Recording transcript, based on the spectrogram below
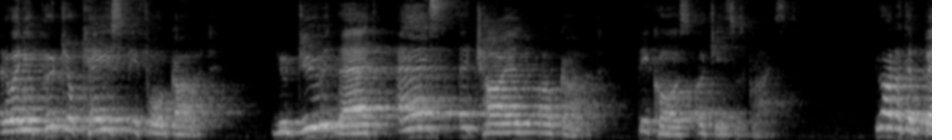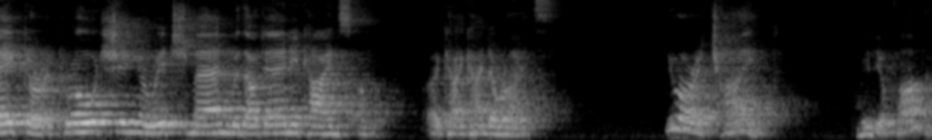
And when you put your case before God, you do that as a child of God because of Jesus Christ. You are not a baker approaching a rich man without any kinds of uh, kind of rights. You are a child with your father.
